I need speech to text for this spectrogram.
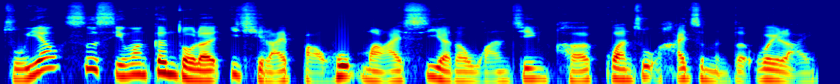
主要是希望更多人一起来保护马来西亚的环境和关注孩子们的未来。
